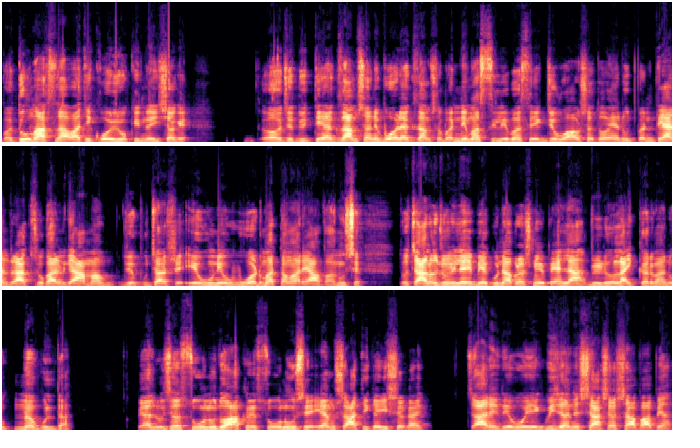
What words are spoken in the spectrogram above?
વધુ માર્ક્સ લાવવાથી કોઈ રોકી નહીં શકે. જે દ્વિતીય એક્ઝામ છે અને બોર્ડ એક્ઝામ છે, બંનેમાં સિલેબસ એક જેવું આવશે તો એનું પણ ધ્યાન રાખજો, કારણ કે આમાં જે પૂછાશે એવું ને એવું બોર્ડમાં તમારે આવવાનું છે. તો ચાલો જોઈ લઈએ બેગુના પ્રશ્નો એ પહેલાં. વીડિયો લાઇક કરવાનું ન ભૂલતા. પહેલું છે સોનું, તો આખરે સોનું છે. એમ સાથી કહી શકાય. ચારે દેવો એકબીજાને શાસા શાપ આપ્યા.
